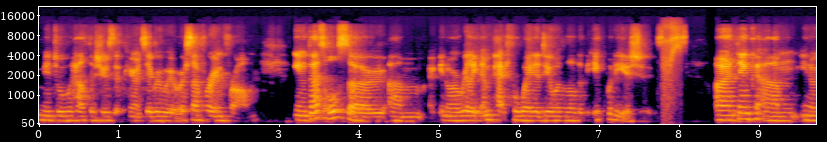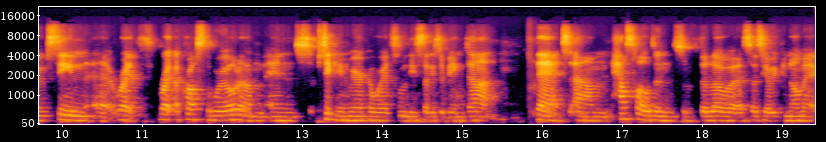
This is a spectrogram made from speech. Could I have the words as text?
mental health issues that parents everywhere are suffering from, you know, that's also um, you know a really impactful way to deal with a lot of the equity issues. I think um, you know we've seen uh, right right across the world, um, and particularly in America, where some of these studies are being done, that um, households in sort of the lower socioeconomic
